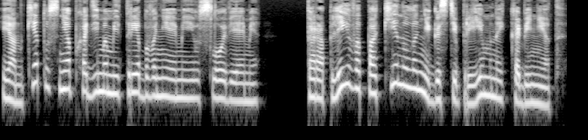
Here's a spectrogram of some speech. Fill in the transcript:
и анкету с необходимыми требованиями и условиями, торопливо покинула негостеприимный кабинет.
